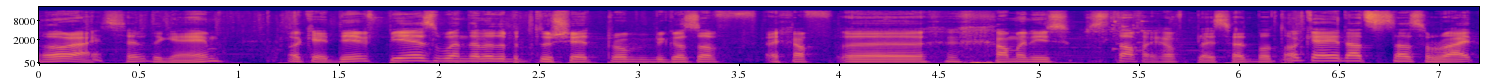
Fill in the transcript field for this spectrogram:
Alright, save the game. Okay, the FPS went a little bit to shit, probably because of I have uh, how many stuff I have playset, but okay, that's that's alright.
